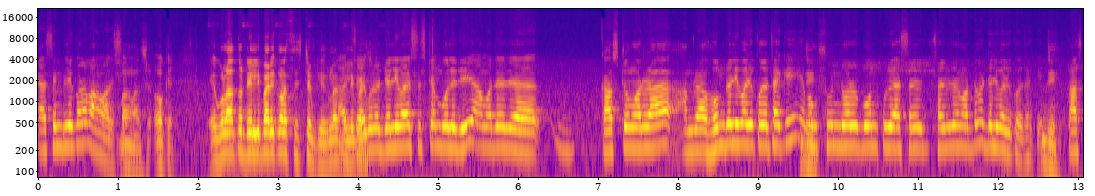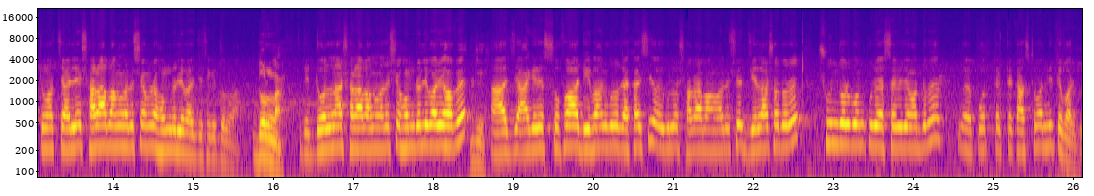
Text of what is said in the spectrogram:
অ্যাসেম্বলি করা বাংলাদেশে। বাংলাদেশে ওকে এগুলা তো ডেলিভারি করার সিস্টেম কি? এগুলা ডেলিভারি এগুলো ডেলিভারি সিস্টেম বলে দিই। আমাদের কাস্টমাররা আমরা হোম ডেলিভারি করে থাকি এবং সুন্দরবন কুরিয়ার সার্ভিসের মাধ্যমে ডেলিভারি করে থাকি। কাস্টমার চাইলে সারা বাংলাদেশে আমরা হোম ডেলিভারি দিয়ে থাকি দোলনা। দোলনা। যে দোলনা সারা বাংলাদেশে হোম ডেলিভারি হবে। আর যে আগে যে সোফা ডিভানগুলো দেখাইছি ওইগুলো সারা বাংলাদেশের জেলা সদরে সুন্দরবন কুরিয়ার সার্ভিসের মাধ্যমে প্রত্যেকটা কাস্টমার নিতে পারবে।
